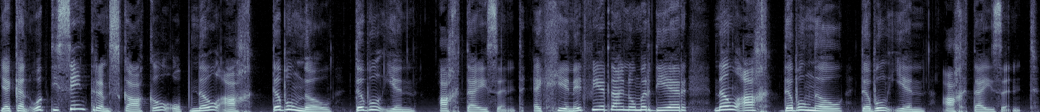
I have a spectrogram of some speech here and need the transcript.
Jy kan ook die sentrum skakel op 0800 11 8000. Ek gee net weer daai nommer deur 0800 11 8000.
